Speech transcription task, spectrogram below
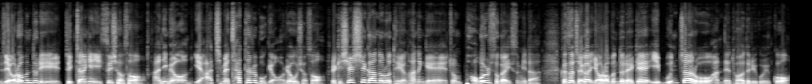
이제 여러분들이 직장에 있으셔서 아니면 이 아침에 차트를 보기 어려우셔서 이렇게 실시간으로 대응하는 게 좀 버거울 수가 있습니다. 그래서 제가 여러분들 에게 이 문자로 안내 도와드리고 있고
